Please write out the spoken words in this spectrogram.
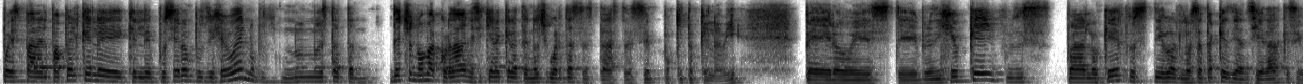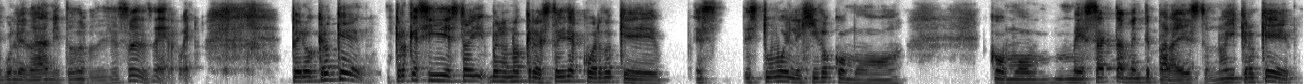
pues para el papel que le, que le pusieron, pues dije, bueno, pues no, no está tan. De hecho, no me acordaba ni siquiera que era Tenoch Huertas hasta, hasta ese poquito que la vi. Pero este, pero dije, ok, pues para lo que es, pues digo, los ataques de ansiedad que según le dan y todo, pues dices, eso es eh, bueno. Pero creo que, creo que sí estoy, bueno, no creo, estoy de acuerdo que es, estuvo elegido como, como exactamente para esto, ¿no? Y creo que,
